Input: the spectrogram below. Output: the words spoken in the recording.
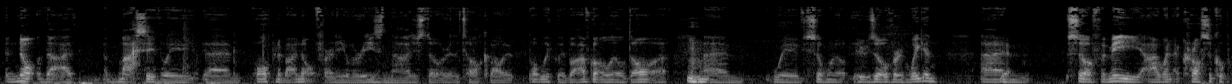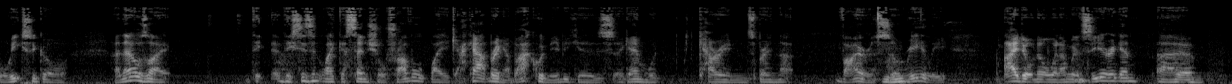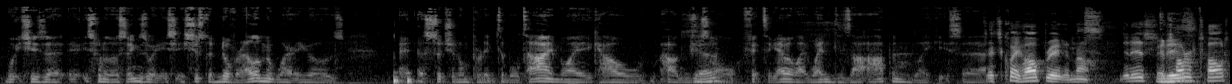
Not that I'm massively um, open about, it, not for any other reason. That I just don't really talk about it publicly. But I've got a little daughter um, with someone who's over in Wigan. Um, So for me, I went across a couple of weeks ago, and then I was like, "This isn't like essential travel. Like I can't bring her back with me because again, we're carrying and spreading that virus. So really, I don't know when I'm going to see her again. Um, Yeah. Which is a it's one of those things where it's, it's just another element where it goes at such an unpredictable time. Like how how does this Yeah. all fit together? Like when does that happen? Like it's uh, It's quite heartbreaking. That it is. It it's is. hard. It's hard.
